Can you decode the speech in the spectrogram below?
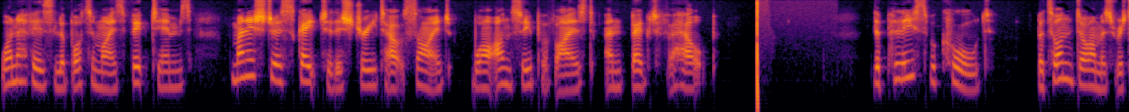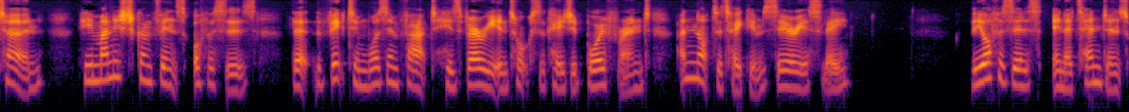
one of his lobotomized victims managed to escape to the street outside while unsupervised and begged for help. The police were called, but on Dahmer's return, he managed to convince officers that the victim was in fact his very intoxicated boyfriend and not to take him seriously. The officers in attendance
